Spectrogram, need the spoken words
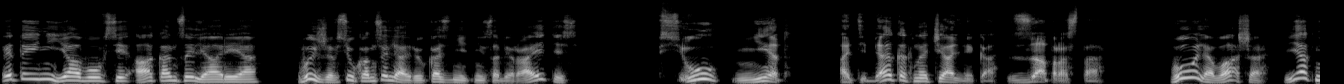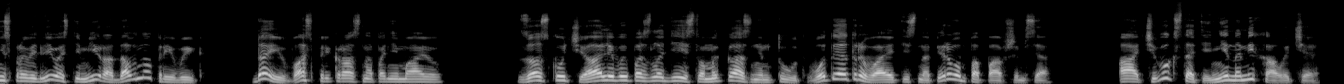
это и не я вовсе, а канцелярия. Вы же всю канцелярию казнить не собираетесь? Всю? Нет, а тебя, как начальника, запросто. Воля ваша, я к несправедливости мира давно привык, да и вас прекрасно понимаю. Заскучали вы по злодействам и казням тут, вот и отрываетесь на первом попавшемся. А чего, кстати, не на Михалыча?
